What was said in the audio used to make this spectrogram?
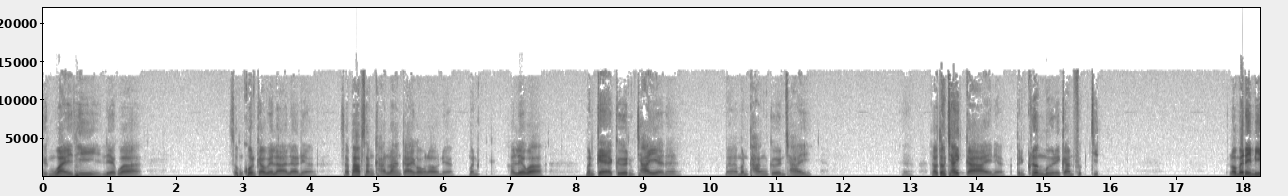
ถึงวัยที่เรียกว่า สมควรกับเวลาแล้วเนี่ย สภาพสังขารร่างกายของเราเนี่ย มันเขาเรียกว่า มันแก่เกินใช้อะนะนะมันพังเกินใช้นะเราต้องใช้กายเนี่ยเป็นเครื่องมือในการฝึกจิต เราไม่ได้มี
